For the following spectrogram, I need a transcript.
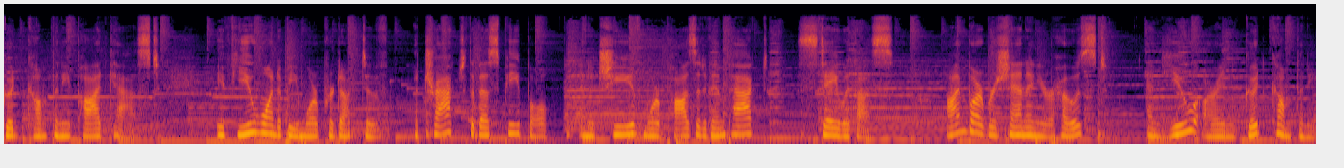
Good Company podcast. If you want to be more productive, attract the best people, and achieve more positive impact, stay with us. I'm Barbara Shannon, your host, and you are in good company.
